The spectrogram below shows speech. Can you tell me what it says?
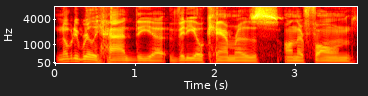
nobody really had the uh, video cameras on their phones.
